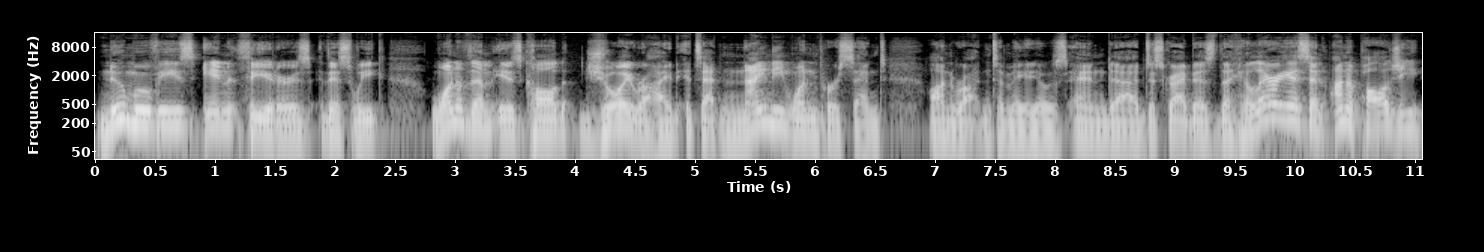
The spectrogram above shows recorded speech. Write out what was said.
new movies in theaters this week. One of them is called Joyride. It's at 91% on Rotten Tomatoes and uh, described as the hilarious and unapology,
